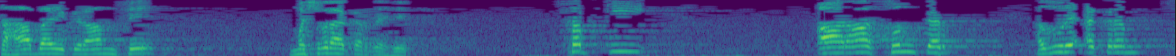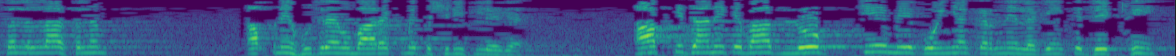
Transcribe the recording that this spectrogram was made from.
صحابہ کرام سے مشورہ کر رہے تھے۔ سب کی آرا سن کر حضور اکرم صلی اللہ علیہ وسلم اپنے حجر مبارک میں تشریف لے گئے۔ آپ کے جانے کے بعد لوگ کے میں گوئیاں کرنے لگے کہ دیکھیں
